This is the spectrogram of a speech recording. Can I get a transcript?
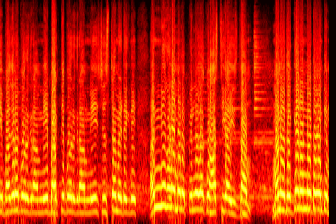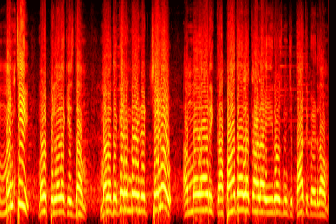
ఈ భజన ప్రోగ్రామ్ని భక్తి ప్రోగ్రామ్ని సిస్టమేటిక్ని అన్నీ కూడా మన పిల్లలకు ఆస్తిగా ఇద్దాం మన దగ్గర ఉన్నటువంటి మంచి మన పిల్లలకి ఇద్దాం మన దగ్గర ఉన్నటువంటి చెడు అమ్మవారి పాదాల కాడ ఈ రోజు నుంచి పాతి పెడదాం.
